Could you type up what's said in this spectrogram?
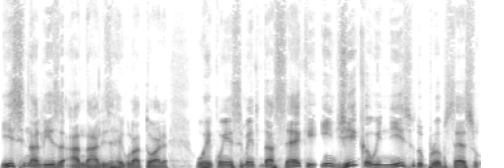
e sinaliza análise regulatória. O reconhecimento da SEC indica o início do processo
